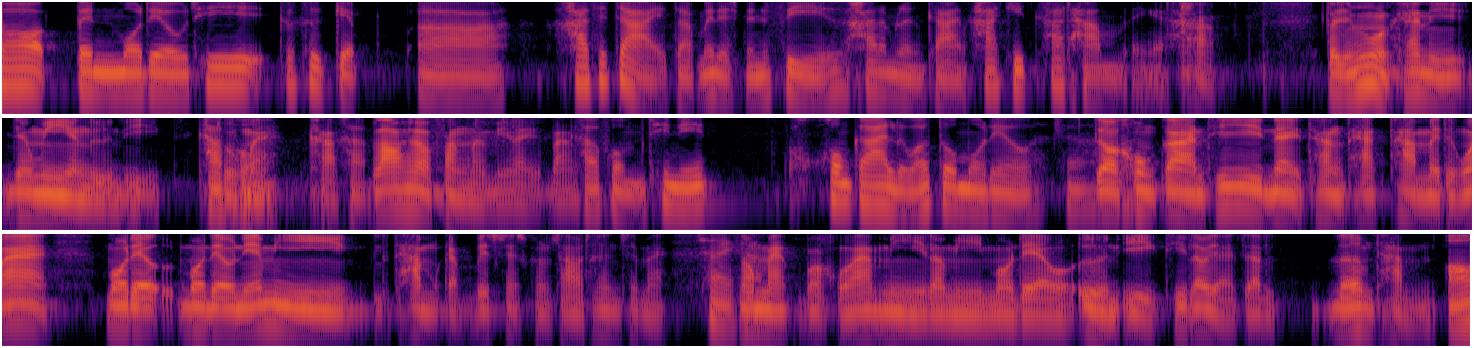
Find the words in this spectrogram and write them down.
ก็เป็นโมเดลที่ก็คือเก็บอ่า ค่าใช้จ่ายจาก management fee คือค่าดำเนินการค่าคิดค่าทำอะไรเงี้ยครับครับแต่ยังไม่หมดแค่นี้ยังมีอย่างอื่นอีกครับถูกไหมผมครับครับเล่าให้เราฟังหน่อยมีอะไรบ้างครับผมทีนี้โครงการหรือว่าตัวโมเดลใช่ไหมตัวโครงการที่ในทาง TACT ทำหมายถึงว่าโมเดลโมเดลเนี้ยมีทำกับ business consultant ใช่ไหมใช่ครับน้องแม็กบอกว่ามีเรามีโมเดลอื่นอีกที่เราอยากจะเริ่มทำอ๋อ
